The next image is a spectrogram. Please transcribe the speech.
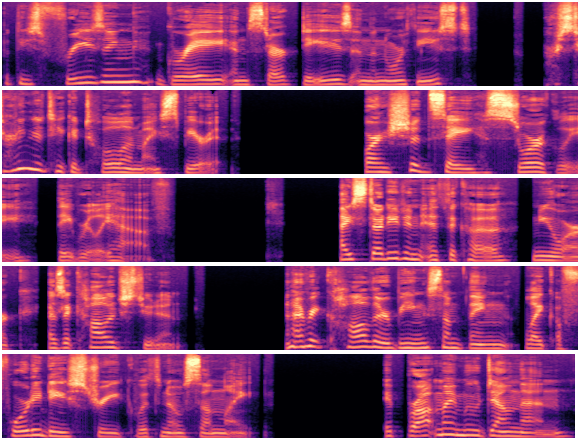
but these freezing, gray, and stark days in the Northeast are starting to take a toll on my spirit. Or I should say, historically, they really have. I studied in Ithaca, New York, as a college student and I recall there being something like a 40 day streak with no sunlight. It brought my mood down then,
